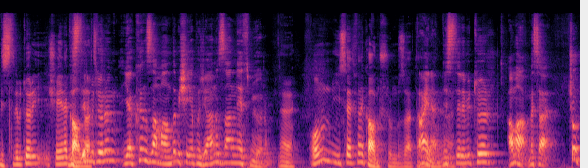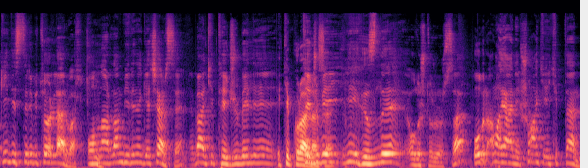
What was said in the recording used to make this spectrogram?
Distribütör şeyine kaldı artık. Distribütörün yakın zamanda bir şey yapacağını zannetmiyorum. Evet. Onun inisiyatifine kalmış durumda zaten. Aynen. Yani. Distribütör ama mesela çok iyi distribütörler var. Onlardan birine geçerse belki tecrübeli Ekip kurarlarsa. tecrübeyi hızlı oluşturursa olur ama yani şu anki ekipten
